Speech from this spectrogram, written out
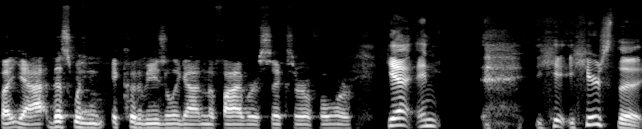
But yeah, this one it could have easily gotten a five or a six or a four. yeah, and he, here's the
